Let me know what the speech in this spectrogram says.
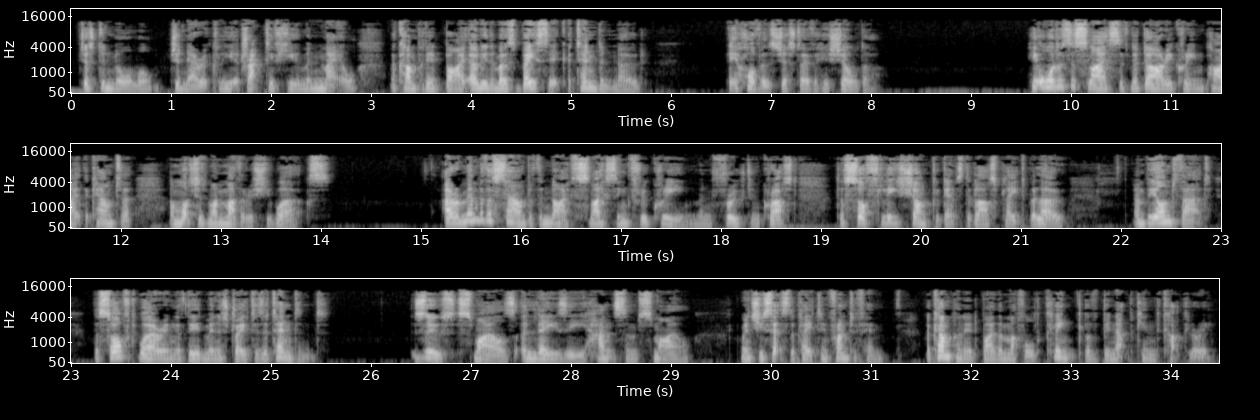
just a normal, generically attractive human male, accompanied by only the most basic attendant node. It hovers just over his shoulder. He orders a slice of Nadari cream pie at the counter and watches my mother as she works. I remember the sound of the knife slicing through cream and fruit and crust to softly shunk against the glass plate below, and beyond that, the soft whirring of the administrator's attendant. Zeus smiles a lazy, handsome smile when she sets the plate in front of him, accompanied by the muffled clink of benapkined cutlery.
